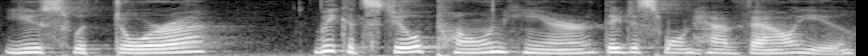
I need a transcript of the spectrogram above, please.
use with Dora, we could still pone here. They just won't have value.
